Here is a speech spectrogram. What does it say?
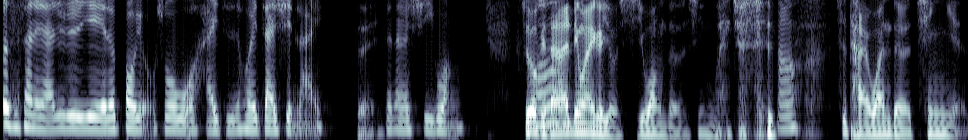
二十三年来日日夜夜都抱有说我孩子会再醒来，对的那个希望。最后给大家另外一个有希望的新闻，就是、哦、是台湾的青年，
